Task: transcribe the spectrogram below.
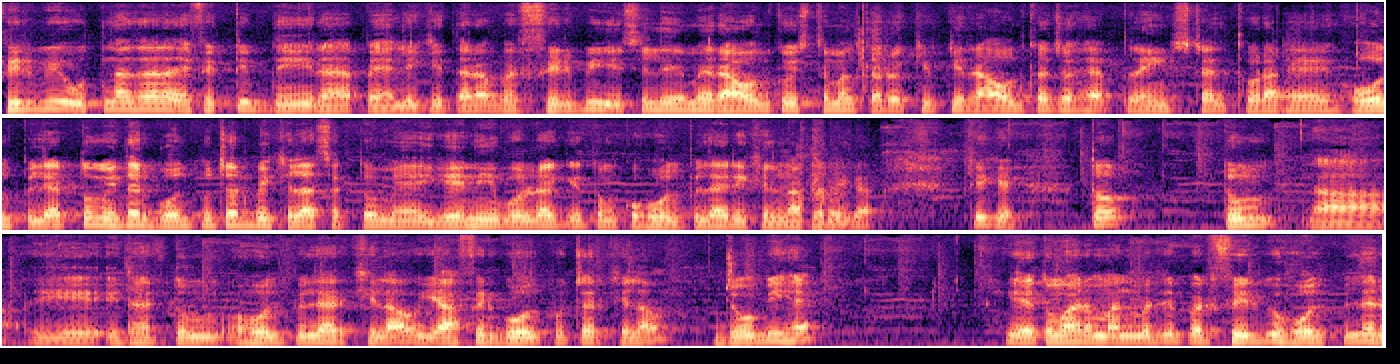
फिर भी उतना ज़्यादा इफ़ेक्टिव नहीं रहा है पहले की तरह बट फिर भी इसीलिए मैं राहुल को इस्तेमाल कर रहा हूँ क्योंकि राहुल का जो है प्लेइंग स्टाइल थोड़ा है होल प्लेयर तुम इधर गोल पुचर भी खिला सकते हो मैं ये नहीं बोल रहा कि तुमको होल प्लेयर ही खेलना पड़ेगा ठीक है? तो तुम आ, ये इधर तुम होल प्लेयर खिलाओ या फिर गोल पुचर खिलाओ जो भी है ये तुम्हारे मन मर्ज़ी पर फिर भी होल प्लेयर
